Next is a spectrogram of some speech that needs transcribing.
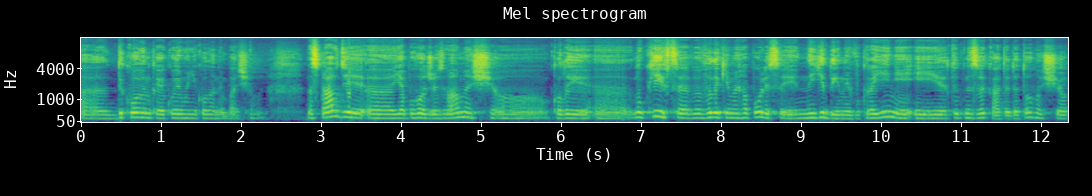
е, диковинка, якої ми ніколи не бачили. Насправді е, я погоджуюсь з вами, що коли е, ну Київ це великий мегаполіс і не єдиний в Україні, і тут не звикати до того, що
